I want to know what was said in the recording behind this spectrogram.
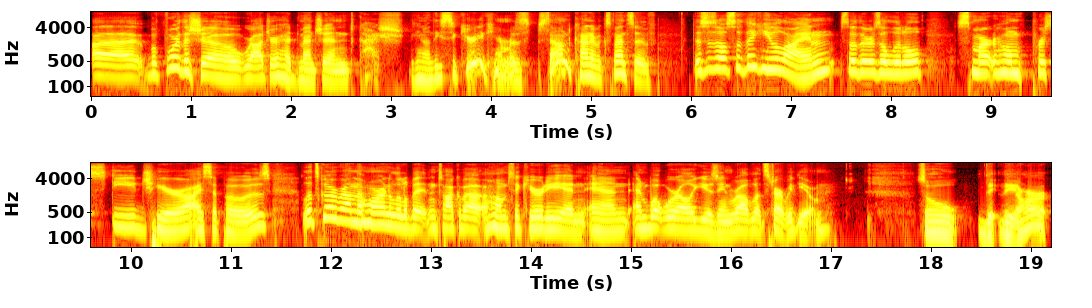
uh, before the show, Roger had mentioned, gosh, you know, these security cameras sound kind of expensive. This is also the Hue line. So there's a little smart home prestige here, I suppose. Let's go around the horn a little bit and talk about home security and and and what we're all using. Rob, let's start with you. So they, they are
